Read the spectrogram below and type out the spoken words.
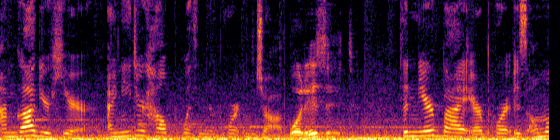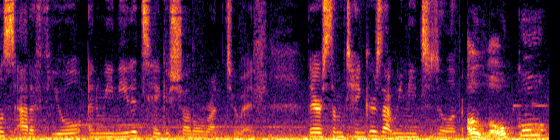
I'm glad you're here. I need your help with an important job. What is it? The nearby airport is almost out of fuel, and we need to take a shuttle run to it. There are some tankers that we need to deliver. A local?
